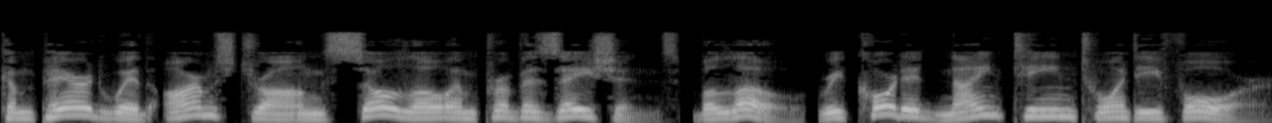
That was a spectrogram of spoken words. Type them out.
compared with Armstrong's solo improvisations below recorded 1924.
